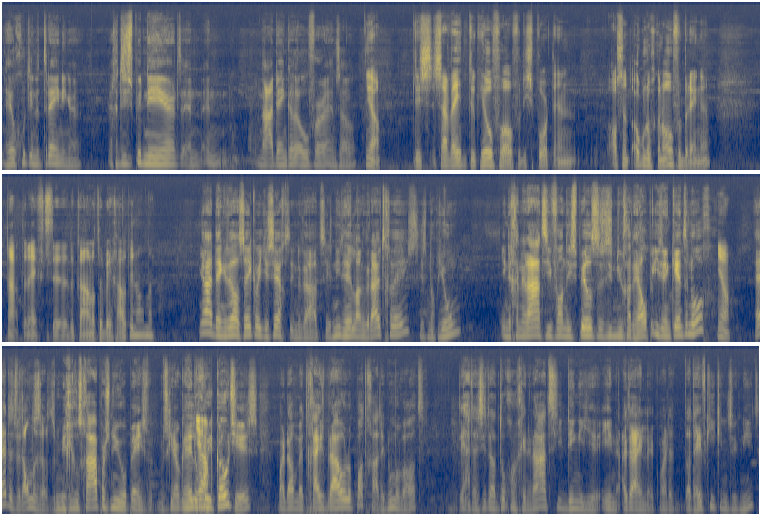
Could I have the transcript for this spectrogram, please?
heel goed in de trainingen. En gedisciplineerd en, en nadenken over en zo. Dus zij weet natuurlijk heel veel over die sport. En als ze het ook nog kan overbrengen, nou, dan heeft eh, de KNLTB goud in handen. Ja, ik denk wel. Zeker wat je zegt, inderdaad. Ze is niet heel lang eruit geweest. Ze is nog jong. In de generatie van die speelsters die nu gaat helpen, iedereen kent haar nog. Ja. Hè, dat is wat anders. Dat is Michiel Schapers nu opeens, wat misschien ook een hele Ja. goede coach is. Maar dan met Gijs Brouwer op pad gaat, ik noem maar wat. Ja, daar zit dan toch een generatie dingetje in uiteindelijk. Maar dat, dat heeft Kieke natuurlijk niet.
